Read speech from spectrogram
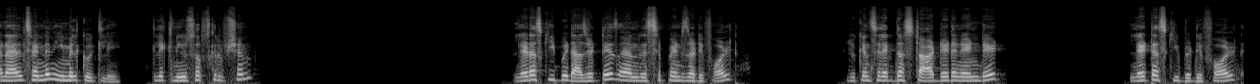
and I'll send an email quickly. Click new subscription. Let us keep it as it is and recipient is the default. You can select the start date and end date. Let us keep the default.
